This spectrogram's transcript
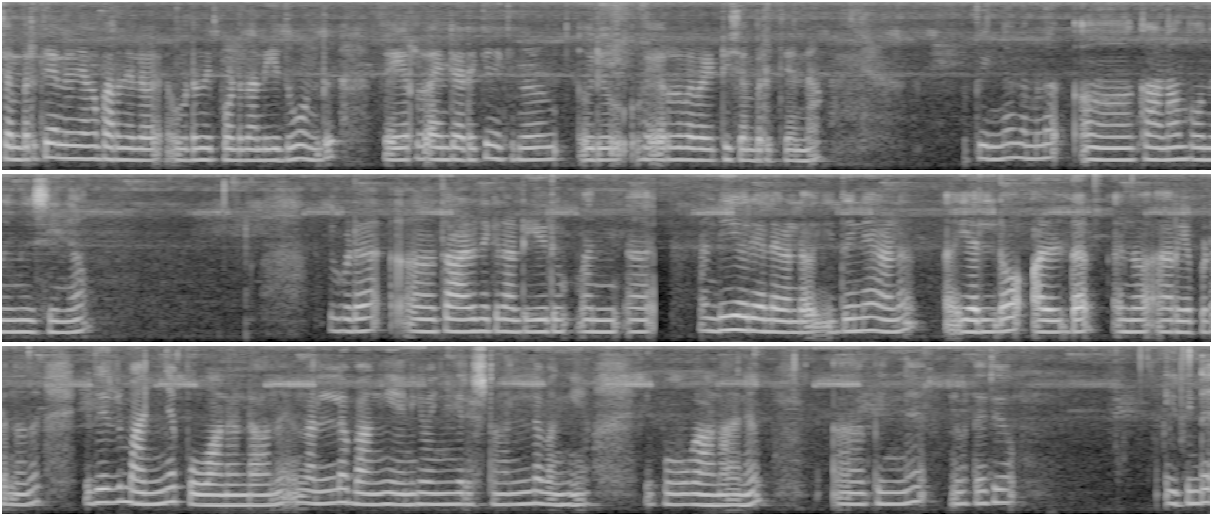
ചെമ്പരത്തി തന്നെ ഞങ്ങൾ പറഞ്ഞല്ലോ ഇവിടെ നിൽപ്പുണ്ട് ഇതും ഉണ്ട്. വേറൊരു അതിന്റെ ഇടയ്ക്ക് നിൽക്കുന്നത് ഒരു വേറൊരു വെറൈറ്റി ചെമ്പരത്തി തന്നെ. പിന്നെ നമ്മൾ കാണാൻ പോകുന്നതെന്ന് വെച്ച് കഴിഞ്ഞാൽ ഇവിടെ താഴെ നിൽക്കുന്നുണ്ട് ഈ ഒരു മഞ്ഞ ആ, ഉണ്ട് ഈ ഒരു ഇല കണ്ടോ? ഇതിനെയാണ് യെല്ലോ അൾഡർ എന്ന് അറിയപ്പെടുന്നത്. ഇതൊരു മഞ്ഞ പൂവാണ് ഉണ്ടാകുന്നത് നല്ല ഭംഗിയാണ് എനിക്ക് ഭയങ്കര ഇഷ്ടം. നല്ല ഭംഗിയാണ് ഈ പൂ കാണാൻ പിന്നെ ഇവിടെ ഒരു ഇതിന്റെ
